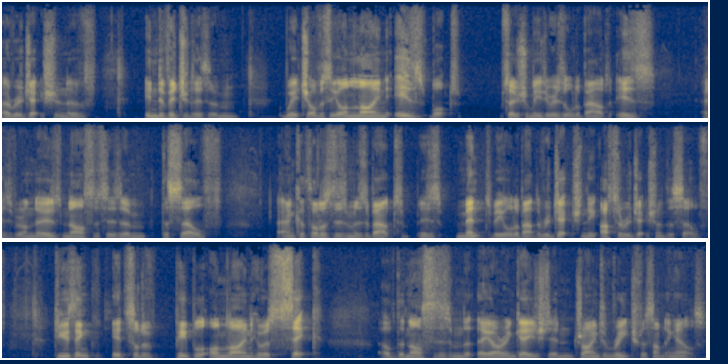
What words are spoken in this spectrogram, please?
a rejection of individualism, which obviously online is what social media is all about? Is as everyone knows, narcissism, the self, and Catholicism is about is meant to be all about the rejection, the utter rejection of the self. Do you think it's sort of people online who are sick of the narcissism that they are engaged in, trying to reach for something else?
